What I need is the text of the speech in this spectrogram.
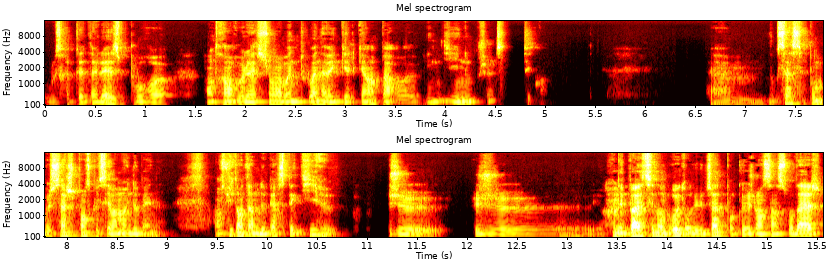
vous serez peut-être à l'aise pour euh, entrer en relation one-to-one avec quelqu'un par LinkedIn ou je ne sais quoi. Donc ça, je pense que c'est vraiment une aubaine. Ensuite, en termes de perspective, on n'est pas assez nombreux autour du chat pour que je lance un sondage,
